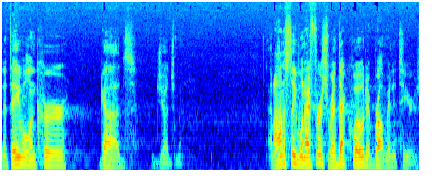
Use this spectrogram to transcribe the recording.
that they will incur God's judgment. And honestly, when I first read that quote, it brought me to tears.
